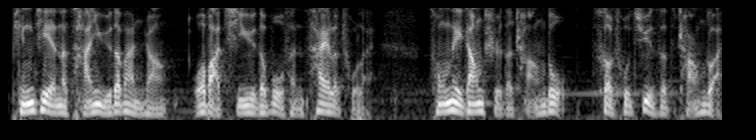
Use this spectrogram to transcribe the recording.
凭借那残余的半张，我把其余的部分猜了出来。从那张纸的长度测出句子的长短，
